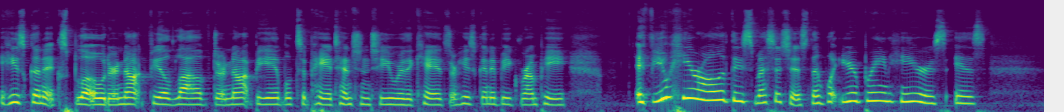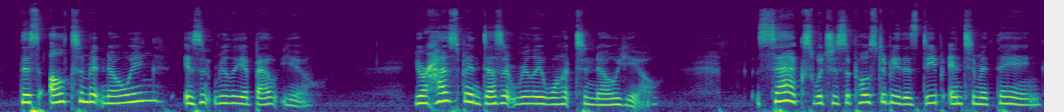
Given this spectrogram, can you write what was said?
he's going to explode or not feel loved or not be able to pay attention to you or the kids, or he's going to be grumpy. If you hear all of these messages, then what your brain hears is this ultimate knowing isn't really about you. Your husband doesn't really want to know you sex, which is supposed to be this deep, intimate thing,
